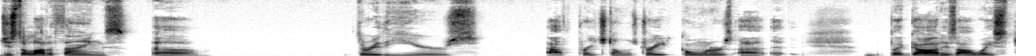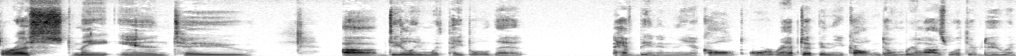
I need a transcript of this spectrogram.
just a lot of things uh, through the years. I've preached on the street corners. I, uh, but God has always thrust me into uh, dealing with people that have been in the occult or wrapped up in the occult and don't realize what they're doing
